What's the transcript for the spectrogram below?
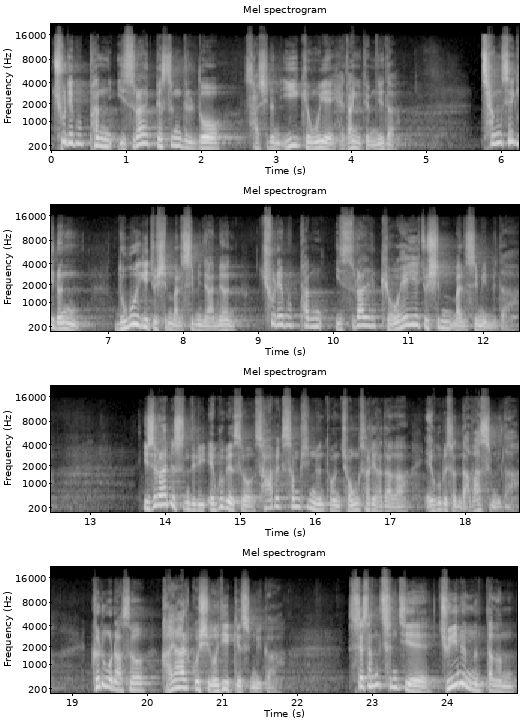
출애굽한 이스라엘 백성들도 사실은 이 경우에 해당이 됩니다. 창세기는 누구에게 주신 말씀이냐면 출애굽한 이스라엘 교회에 주신 말씀입니다. 이스라엘 백성들이 애굽에서 430년 동안 종살이 하다가 애굽에서 나왔습니다. 그러고 나서 가야 할 곳이 어디 있겠습니까? 세상 천지에 주인 없는 땅은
